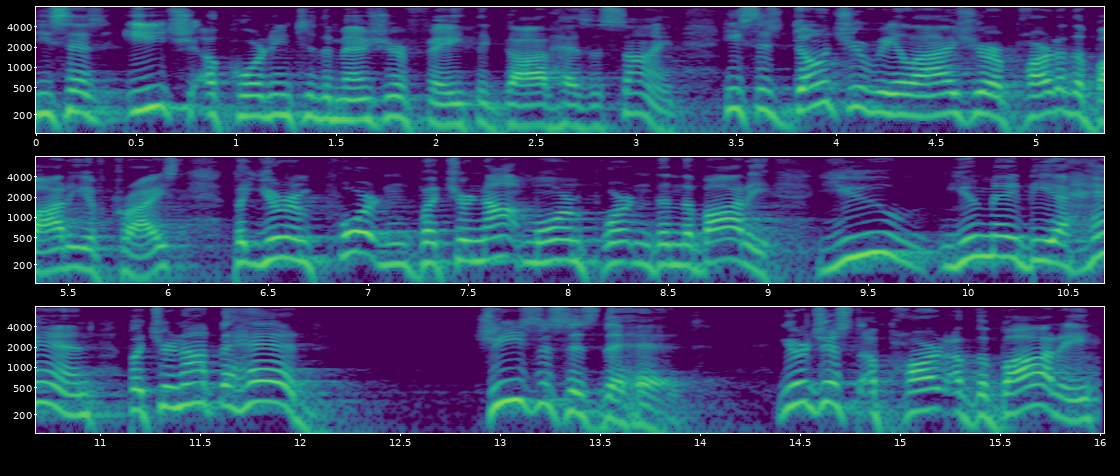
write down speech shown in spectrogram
He says, each according to the measure of faith that God has assigned. He says, Don't you realize you're a part of the body of Christ, but you're important, but you're not more important than the body? You, you may be a hand, but you're not the head. Jesus is the head. You're just a part of the body,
